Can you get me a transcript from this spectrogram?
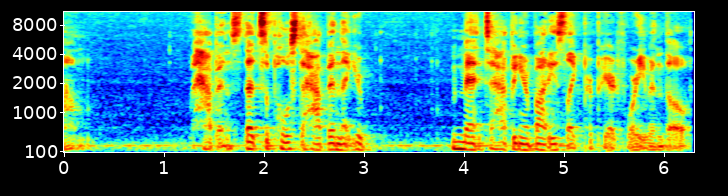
um, happens, that's supposed to happen, that you're meant to happen your body's like prepared for even though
